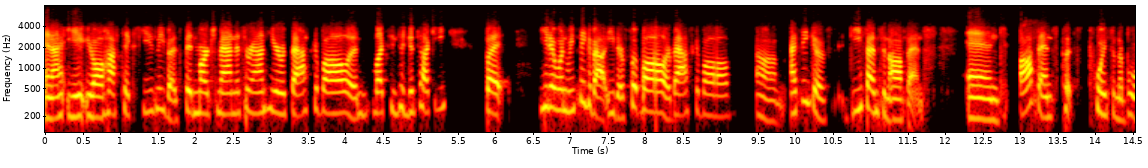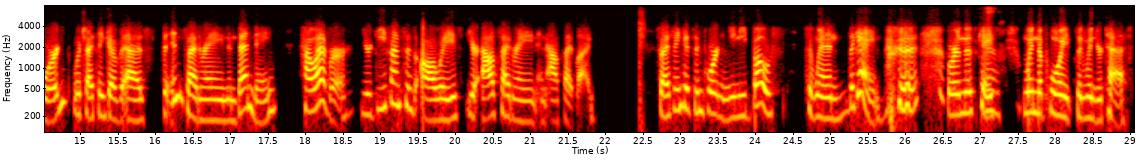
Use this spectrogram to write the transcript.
and i you, you all have to excuse me but it's been march madness around here with basketball and lexington kentucky. But you know when we think about either football or basketball um, i think of defense and offense. And offense puts points on the board, which I think of as the inside rein and bending. However, your defense is always your outside rein and outside leg. So I think it's important. You need both to win the game, or in this case, yeah. win the points and win your test.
